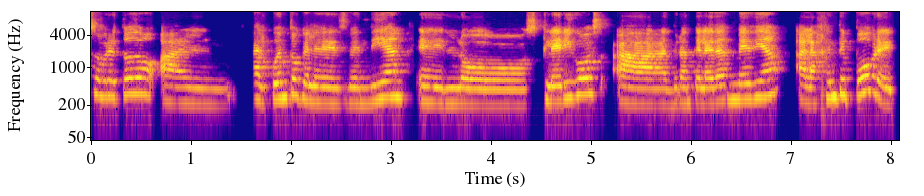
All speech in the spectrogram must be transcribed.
sobre todo al, al cuento que les vendían eh, los clérigos durante la Edad Media a la gente pobre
